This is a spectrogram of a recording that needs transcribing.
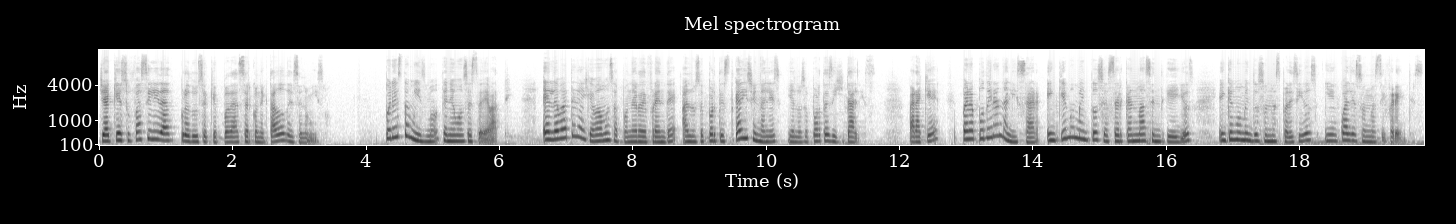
ya que su facilidad produce que pueda ser conectado desde lo mismo. Por esto mismo tenemos este debate, el debate en el que vamos a poner de frente a los deportes tradicionales y a los deportes digitales. ¿Para qué? Para poder analizar en qué momentos se acercan más entre ellos, en qué momentos son más parecidos y en cuáles son más diferentes.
